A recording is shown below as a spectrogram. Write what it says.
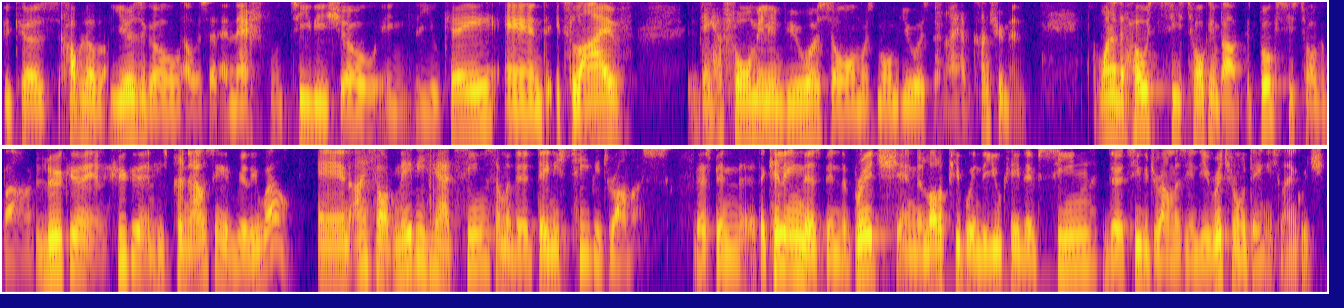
because a couple of years ago, I was at a national TV show in the UK and it's live. They have 4 million viewers, so almost more viewers than I have countrymen. One of the hosts, he's talking about the books, he's talking about Lykke and Hygge, and he's pronouncing it really well. And I thought maybe he had seen some of the Danish TV dramas. There's been The Killing, there's been The Bridge, and a lot of people in the UK, they've seen the TV dramas in the original Danish language.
